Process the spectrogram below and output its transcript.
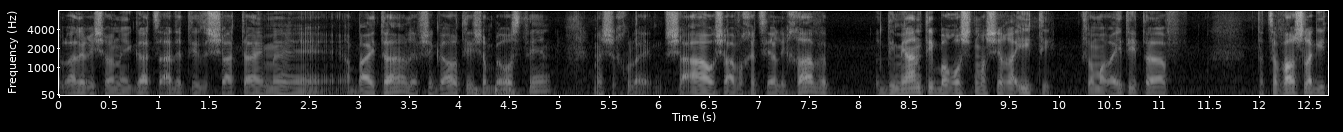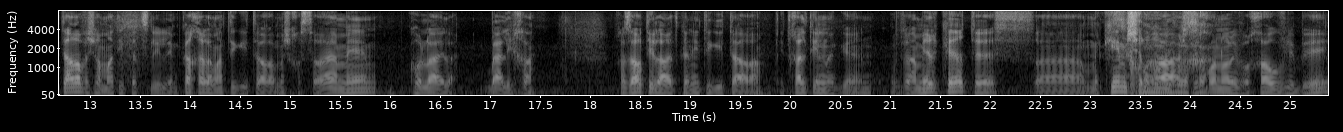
לא היה לי רישיון נהיגה, צעדתי איזה שעתיים אה, הביתה, לאיפה שגרתי, שם באוסטין, במשך אולי שעה או שעה וחצי הליכה, ודמיינתי בראש את מה שראיתי. כלומר, ראיתי את, ה... את הצוואר של הגיטרה ושמעתי את הצלילים. ככה למדתי גיטרה במשך עשרה ימים, כל לילה, בהליכה. חזרתי לארץ, קניתי גיטרה, התחלתי לנגן, ואמיר קרטס, המקים של רעש. זיכרונו לברכה, אהוב ליבי,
